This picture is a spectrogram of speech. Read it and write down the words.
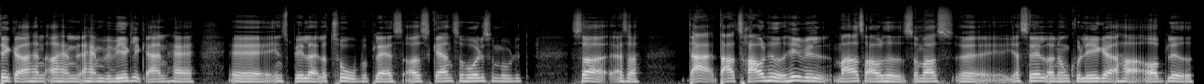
det gør han, og han, han vil virkelig gerne have øh, en spiller eller to på plads, og også gerne så hurtigt som muligt. Så altså, der, der er travlhed, helt vildt meget travlhed, som også øh, jeg selv og nogle kollegaer har oplevet.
